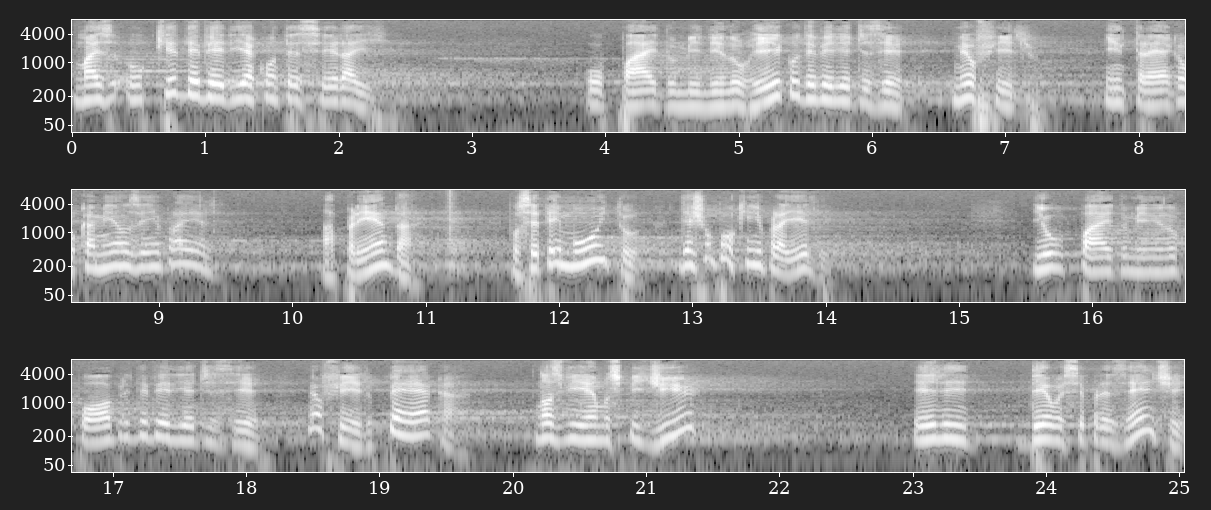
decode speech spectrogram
Mas o que deveria acontecer aí? o pai do menino rico deveria dizer: Meu filho, entrega o caminhãozinho para ele. Aprenda. Você tem muito, deixa um pouquinho para ele. E o pai do menino pobre deveria dizer: Meu filho, pega. Nós viemos pedir, ele deu esse presente,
